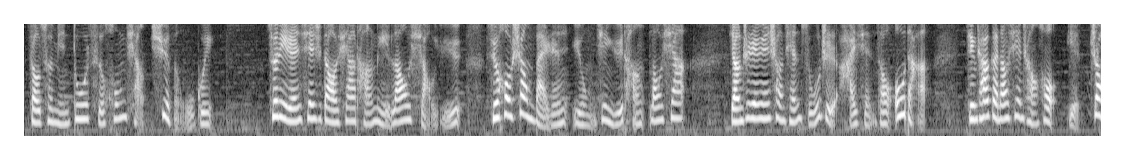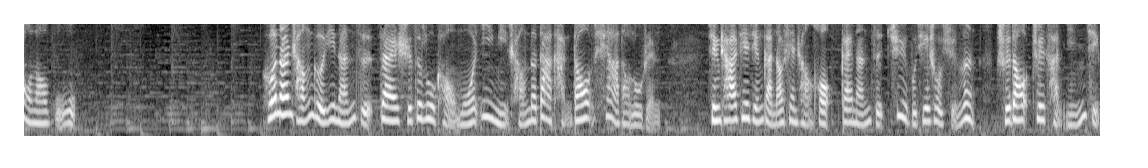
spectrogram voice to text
遭村民多次哄抢，血本无归。村里人先是到虾塘里捞小鱼，随后上百人涌进鱼塘捞虾，养殖人员上前阻止，还险遭殴打。警察赶到现场后也照捞不误。河南长葛一男子在十字路口磨一米长的大砍刀，吓到路人。警察接警赶到现场后，该男子拒不接受询问，持刀追砍民警，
